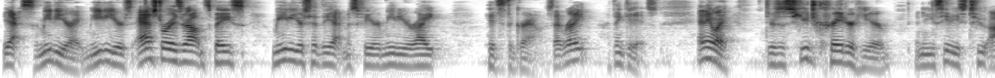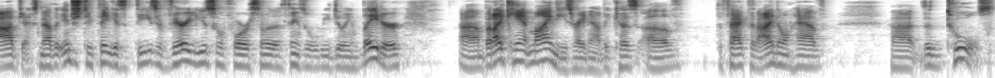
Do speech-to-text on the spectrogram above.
Yes, a meteorite. Meteors, asteroids are out in space. Meteors hit the atmosphere. Meteorite hits the ground. Is that right? I think it is. Anyway, there's this huge crater here, and you can see these two objects. Now, the interesting thing is these are very useful for some of the things we'll be doing later, um, but I can't mine these right now because of the fact that I don't have uh, the tools.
